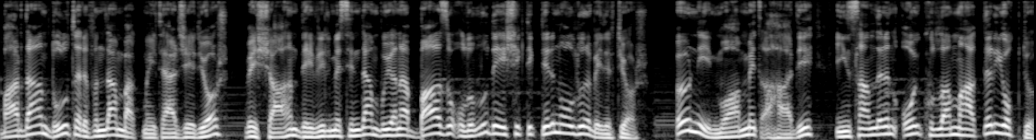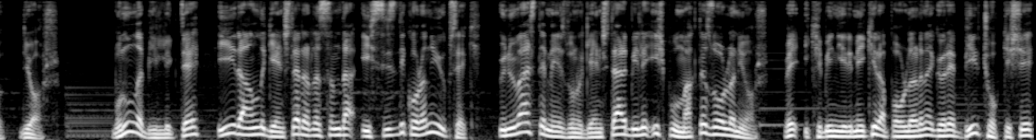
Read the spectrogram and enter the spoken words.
bardağın dolu tarafından bakmayı tercih ediyor ve Şah'ın devrilmesinden bu yana bazı olumlu değişikliklerin olduğunu belirtiyor. Örneğin Muhammed Ahadi, insanların oy kullanma hakları yoktu, diyor. Bununla birlikte İranlı gençler arasında işsizlik oranı yüksek. Üniversite mezunu gençler bile iş bulmakta zorlanıyor ve 2022 raporlarına göre birçok kişi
